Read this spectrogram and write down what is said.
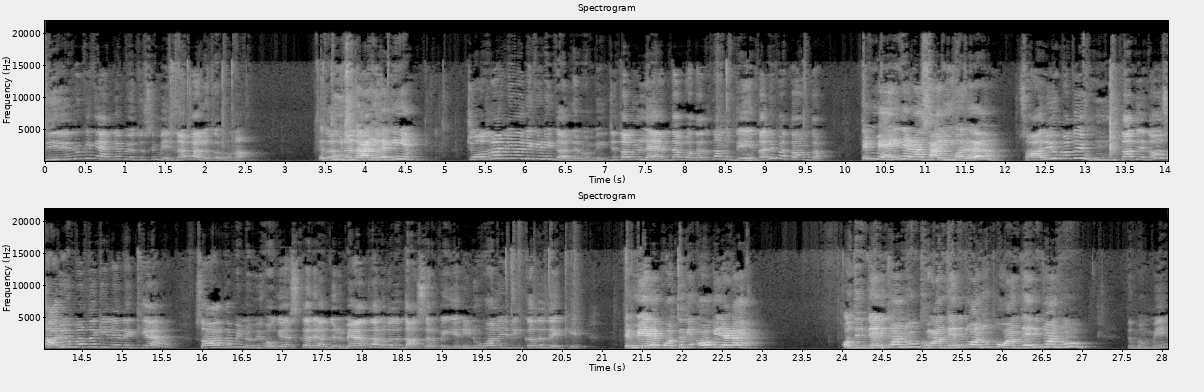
ਦੀਦੀ ਨੂੰ ਕੀ ਕਹਿੰਦੇ ਪਏ ਹੋ? ਤੁਸੀਂ ਮੇਰੇ ਨਾਲ ਗੱਲ ਕਰੋ ਨਾ। ਤੇ ਤੂੰ ਚੁਦਾਣੀ ਲੱਗੀ ਆ? ਚੌਧਰਾਨੀ ਵਾਲੀ ਕਿਹੜੀ ਗੱਲ ਹੈ ਮੰਮੀ? ਜੇ ਤੁਹਾਨੂੰ ਲੈਣ ਦਾ ਪਤਾ ਤੇ ਤੁਹਾਨੂੰ ਦੇਣ ਦਾ ਨਹੀਂ ਪਤਾ ਹੁੰਦਾ। ਤੇ ਮੈਂ ਹੀ ਦੇਣਾ ਸਾਰੀ ਉਮਰ। ਸਾਰੀ ਉਮਰ ਤਾਂ ਹੁਣ ਤਾਂ ਦੇ ਦੋ ਸਾਰੀ ਉਮਰ ਤਾਂ ਕਿਨੇ ਦੇਖਿਆ? ਸਾਲ ਤਾਂ ਮੈਨੂੰ ਵੀ ਹੋ ਗਿਆ ਇਸ ਘਰੇ ਆਂਦੇ ਨੂੰ। ਮੈਂ ਤਾਂ ਤੁਹਾਨੂੰ ਕਦੇ 10 ਰੁਪਏ ਨਹੀਂ ਨੂੰਹਾਂ ਲਈ ਨਿਕਲਦੇ ਦੇਖੇ। ਤੇ ਮੇਰੇ ਪੁੱਤ ਕੇ ਉਹ ਕੀ ਜਿਹੜਾ ਆ? ਉਹ ਦਿੰਦੇ ਨਹੀਂ ਤੁਹਾਨੂੰ ਖਵਾਉਂਦੇ ਨਹੀਂ ਤੁਹਾਨੂੰ ਪਵਾਉਂਦੇ ਨਹੀਂ ਤੁਹਾਨੂੰ। ਤੇ ਮੰਮੀ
